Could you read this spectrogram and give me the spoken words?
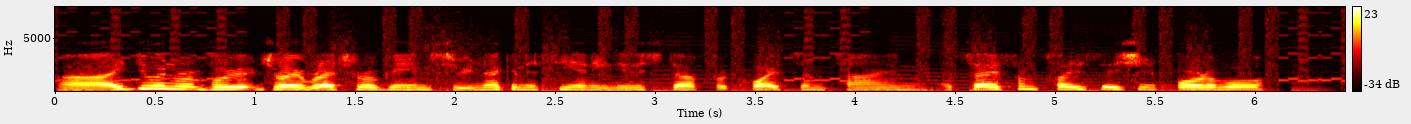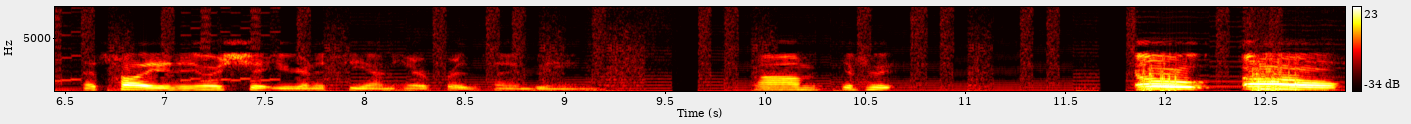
Uh, I do enjoy retro games, so you're not going to see any new stuff for quite some time. Aside from PlayStation Portable, that's probably the newest shit you're going to see on here for the time being. Um, if it Oh, oh.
